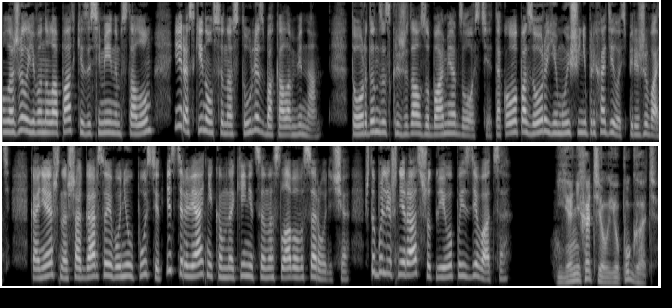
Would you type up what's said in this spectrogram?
Уложил его на лопатки за семейным столом и раскинулся на стуле с бокалом вина. Торден заскрежетал зубами от злости. Такого позора ему еще не приходилось переживать. Конечно, Шагар своего не упустит и стервятником накинется на слабого сородича, чтобы лишний раз шутливо поиздеваться. «Я не хотел ее пугать»,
